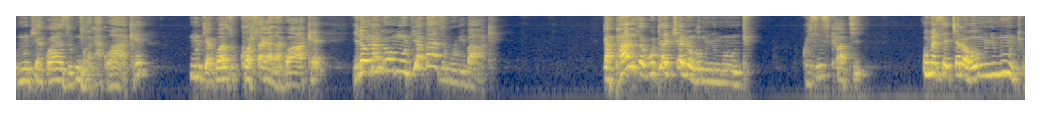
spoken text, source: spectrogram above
umuntu uyakwazi ukungcola kwakhe umuntu uyakwazi ukukhohlakala kwakhe. Yilona lo muntu uyabazi ububi bakhe. Ngaphandle ukuthi atshelwe ngomunye umuntu. Kwesinye isikhathi uma setshelwa omunye umuntu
